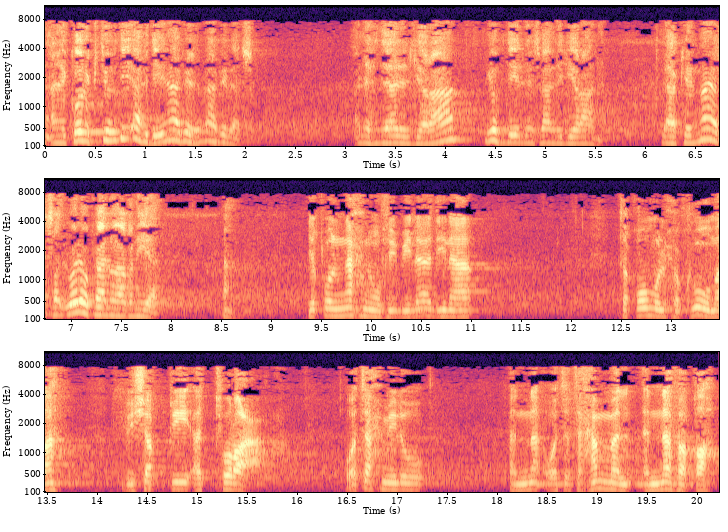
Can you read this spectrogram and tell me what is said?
يعني كونك تهدي أهدي ما في ما في بأس. الإهداء للجيران يهدي الإنسان لجيرانه. لكن ما يصدق ولو كانوا أغنياء. نعم. يقول نحن في بلادنا تقوم الحكومة بشق الترع وتحمل وتتحمل النفقة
